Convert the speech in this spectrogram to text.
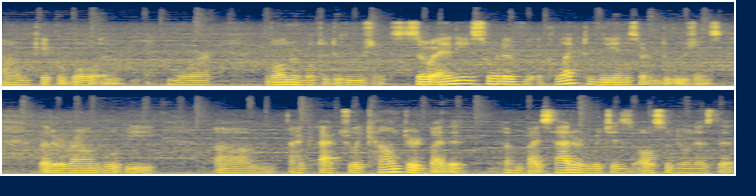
um, capable and more vulnerable to delusions. So any sort of collectively any sort of delusions that are around will be um, ac- actually countered by the um, by Saturn, which is also known as the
